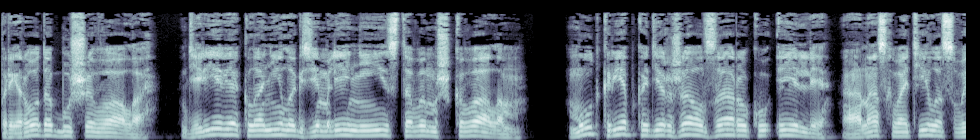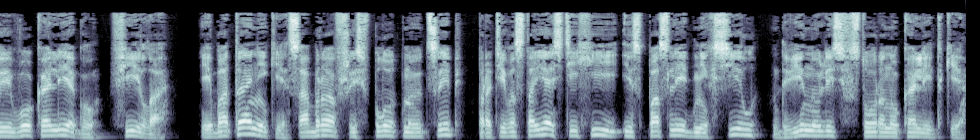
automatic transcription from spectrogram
Природа бушевала. Деревья клонило к земле неистовым шквалом. Мут крепко держал за руку Элли, а она схватила своего коллегу, Фила. И ботаники, собравшись в плотную цепь, противостоя стихии из последних сил, двинулись в сторону калитки.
